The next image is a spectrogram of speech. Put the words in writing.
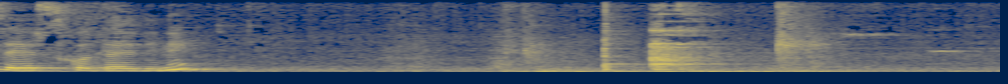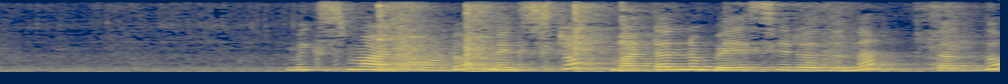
ಸೇರಿಸ್ಕೊತಾ ಇದ್ದೀನಿ. ಮಿಕ್ಸ್ ಮಾಡಿಕೊಂಡು ನೆಕ್ಸ್ಟು ಮಟನ್ ಬೇಯಿಸಿರೋದನ್ನು ತೆಗೆದು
